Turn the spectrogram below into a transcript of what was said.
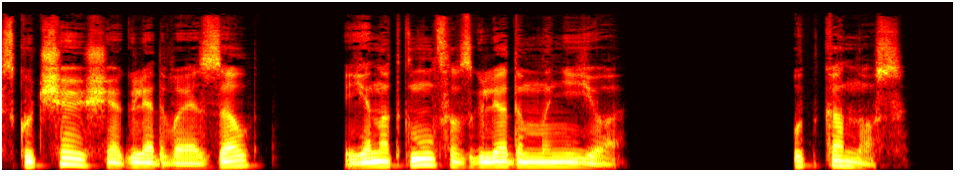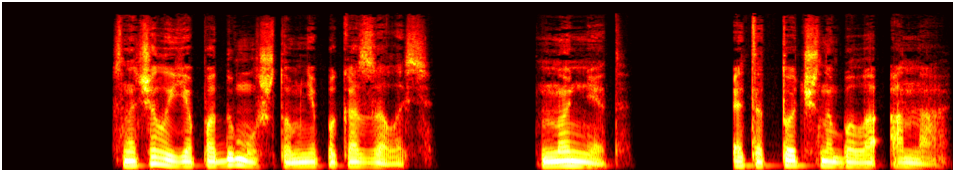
Скучающе оглядывая зал, я наткнулся взглядом на нее. Утконос. Сначала я подумал, что мне показалось. Но нет, это точно была она.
